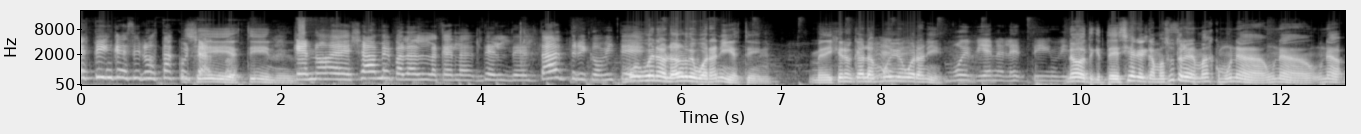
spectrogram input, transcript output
el Steam que si nos está escuchando. Sí, Steam. Que nos eh, llame para la, que la- del, del tántrico, ¿viste? Muy buen hablador de guaraní, Steam. Me dijeron que habla muy bien guaraní. Muy bien el Steam, ¿viste? No, te, te decía que el Kama Sutra era más como una, una, una,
